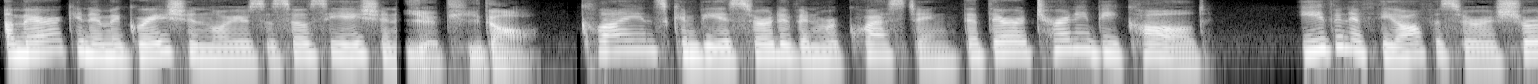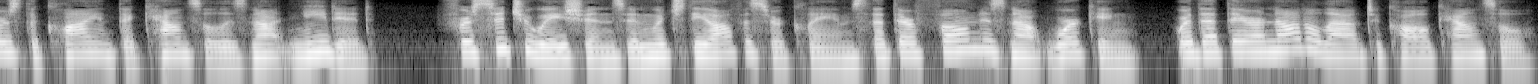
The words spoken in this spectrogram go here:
American Immigration Lawyers Association 也提到，clients can be assertive in requesting that their attorney be called, even if the officer assures the client that counsel is not needed, for situations in which the officer claims that their phone is not working or that they are not allowed to call counsel.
